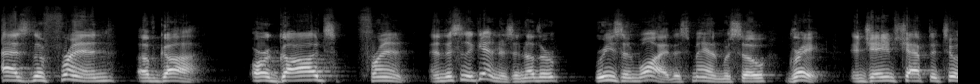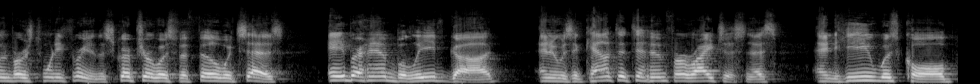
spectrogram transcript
as the friend of God or God's friend. And this is again is another reason why this man was so great. In James chapter 2 and verse 23, and the scripture was fulfilled which says, Abraham believed God and it was accounted to him for righteousness, and he was called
